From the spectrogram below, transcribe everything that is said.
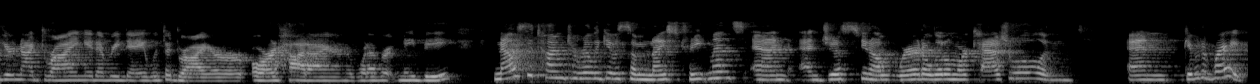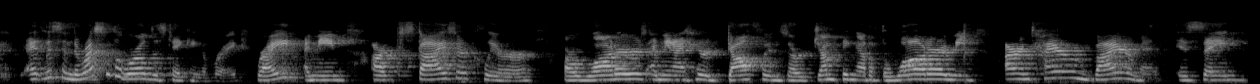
you're not drying it every day with a dryer or a hot iron or whatever it may be. Now's the time to really give us some nice treatments and and just you know wear it a little more casual and and give it a break. And listen, the rest of the world is taking a break, right? I mean, our skies are clearer, our waters. I mean, I hear dolphins are jumping out of the water. I mean, our entire environment is saying,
